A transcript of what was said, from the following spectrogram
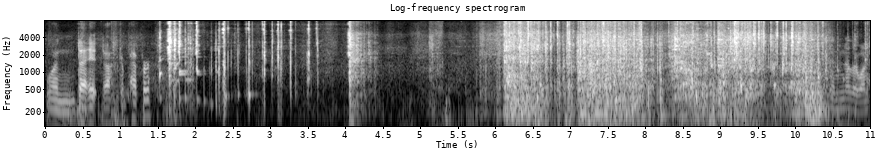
One Diet Dr. Pepper. And another one.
